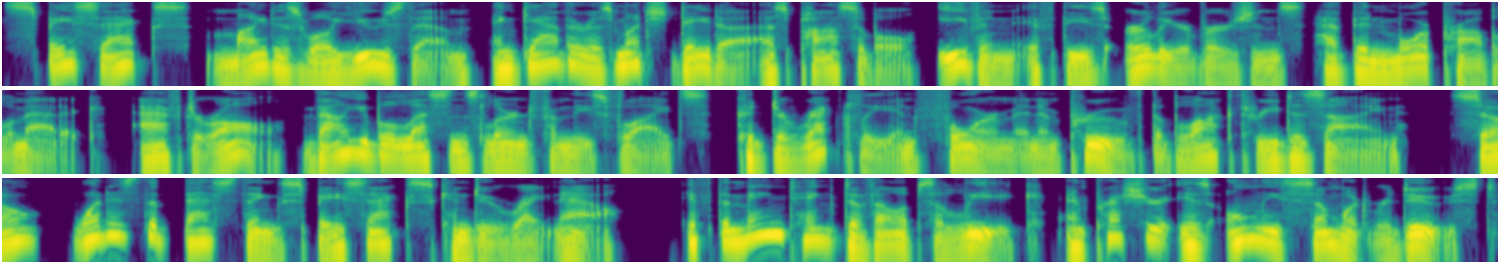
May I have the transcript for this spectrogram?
SpaceX might as well use them and gather as much data as possible, even if these earlier versions have been more problematic. After all, valuable lessons learned from these flights could directly inform and improve the Block 3 design. So, what is the best thing SpaceX can do right now? If the main tank develops a leak and pressure is only somewhat reduced,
